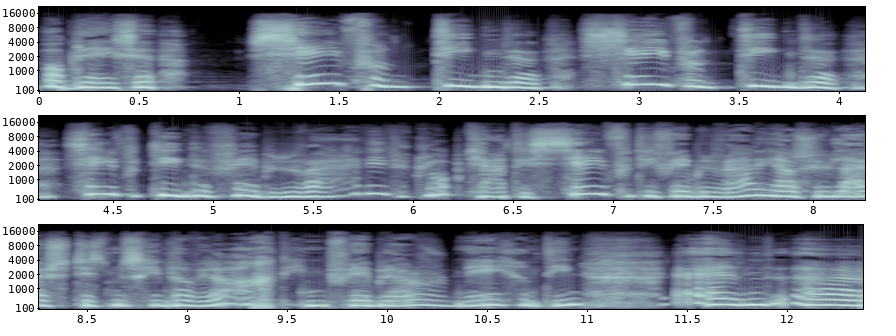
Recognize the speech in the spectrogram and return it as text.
op deze 17e, 17e, 17e februari. Dat klopt, ja, het is 17 februari. Als u luistert is het misschien dan weer 18 februari of 19. En eh,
